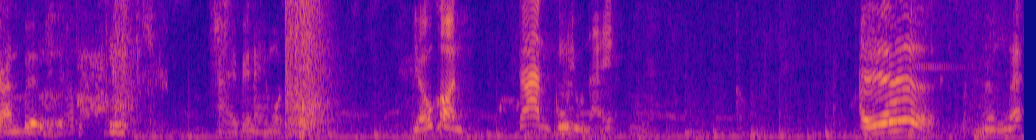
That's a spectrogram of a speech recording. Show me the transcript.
การเบิกเลยครับ หายไปไหนหมด เดี๋ยวก่อน ก้านกูอยู่ไหน เออหนึ่งแล้ว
